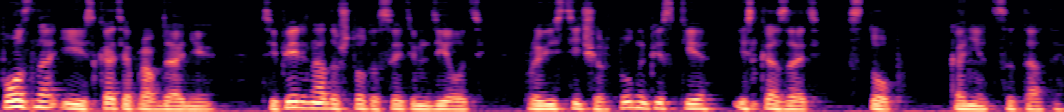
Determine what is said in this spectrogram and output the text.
Поздно и искать оправдание. Теперь надо что-то с этим делать, провести черту на песке и сказать: "Стоп". Конец цитаты.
